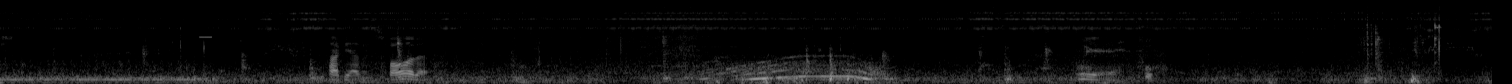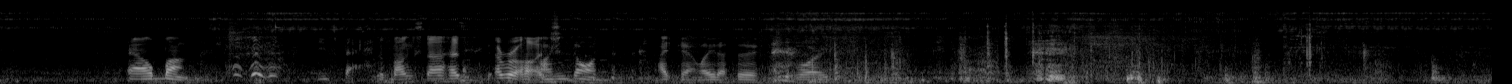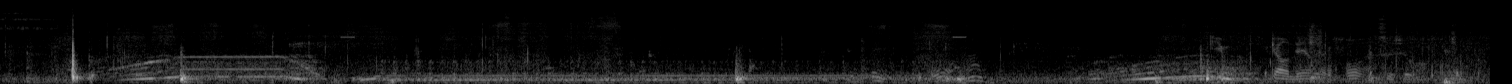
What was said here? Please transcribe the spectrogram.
fish. Hope he hasn't swallowed it. Oh yeah. Our bung. He's back. The bung star has arrived. He's on. Eight pound leader too. A bit worried. Keep going down that far, that's for sure.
